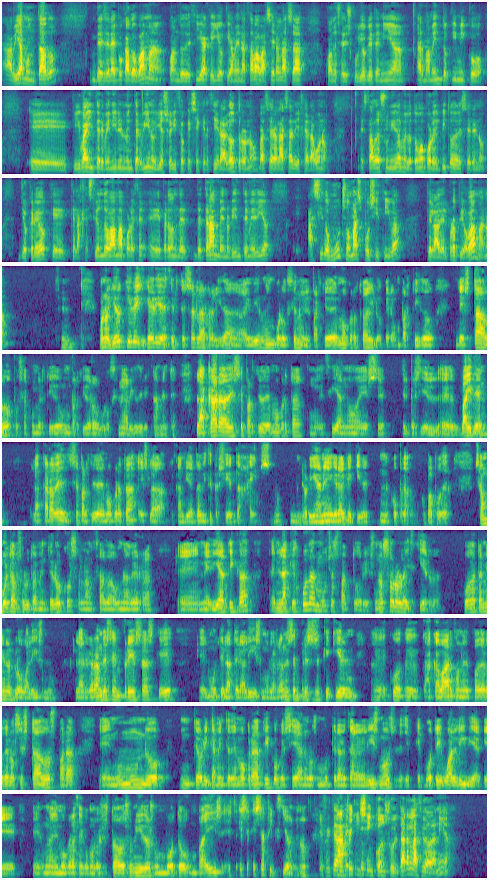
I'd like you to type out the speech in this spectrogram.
había montado desde la época de Obama, cuando decía aquello que amenazaba a Bashar al-Assad, cuando se descubrió que tenía armamento químico eh, que iba a intervenir y no intervino, y eso hizo que se creciera el otro, ¿no? Bashar al-Assad dijera, bueno, Estados Unidos me lo tomo por el pito del sereno. Yo creo que, la gestión de Obama, por ejemplo, eh, perdón, de Trump en Oriente Medio ha sido mucho más positiva que la del propio Obama, ¿no? Bueno, yo quería decirte, esa es la realidad. Ha habido una involución en el Partido Demócrata y lo que era un partido de Estado, pues se ha convertido en un partido revolucionario directamente. La cara de ese Partido Demócrata, como decía, no es eh, el presidente eh, Biden, la cara de ese Partido Demócrata es la candidata vicepresidenta Hayes, ¿no? minoría negra que quiere una copa, copa poder. Se han vuelto absolutamente locos, se han lanzado a una guerra eh, mediática en la que juegan muchos factores, no solo la izquierda, juega también el globalismo, las grandes empresas que el multilateralismo, las grandes empresas que quieren eh, eh, acabar con el poder de los estados para en un mundo teóricamente democrático que sean los multilateralismos, es decir, que vote igual Libia que en una democracia como los Estados Unidos, un voto, un país, esa, ficción, ¿no? Efectivamente, y sin consultar a la ciudadanía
